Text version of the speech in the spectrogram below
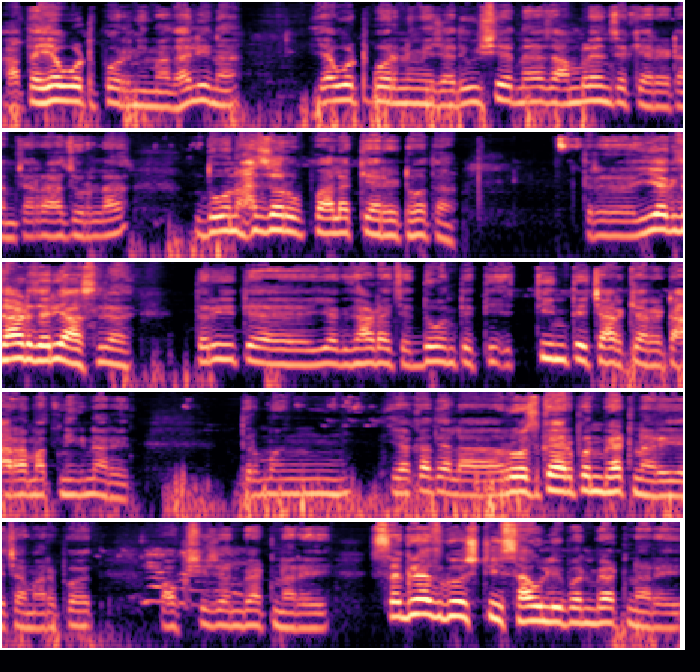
आता या वटपौर्णिमा झाली ना या वटपौर्णिमेच्या दिवशी ना जांभळ्यांचं कॅरेट आमच्या राजूरला दोन हजार रुपयाला कॅरेट होता. तर एक झाड जरी असलं तरी त्या एक झाडाचे दोन ते ती तीन ते चार कॅरेट आरामात निघणार आहेत. तर मग एखाद्याला रोजगार पण भेटणार आहे याच्यामार्फत ऑक्सिजन भेटणार आहे. सगळ्याच गोष्टी सावली पण भेटणार आहे.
